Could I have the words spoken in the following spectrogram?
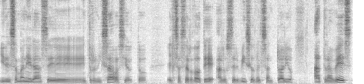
y de esa manera se entronizaba, ¿cierto?, el sacerdote a los servicios del santuario a través,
